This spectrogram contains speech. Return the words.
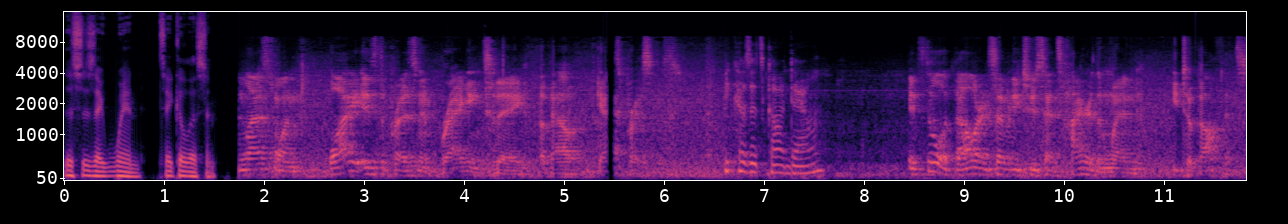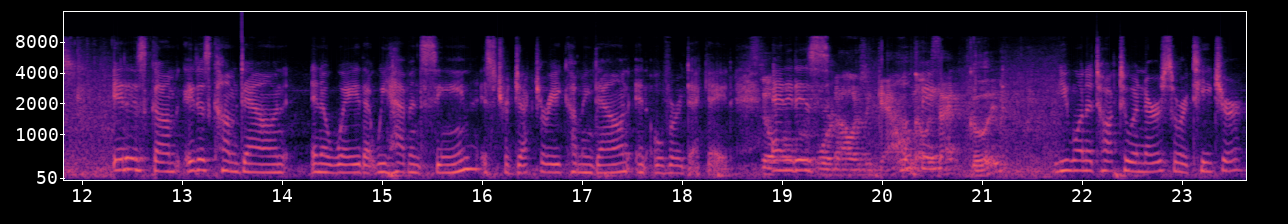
this is a win. Take a listen. And last one. Why is the president bragging today about gas prices? Because it's gone down. It's still a dollar and seventy-two cents higher than when he took office. It has come. It has come down in a way that we haven't seen its trajectory coming down in over a decade. Still and it is four dollars a gallon. Though, is that good? you want to talk to a nurse or a teacher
